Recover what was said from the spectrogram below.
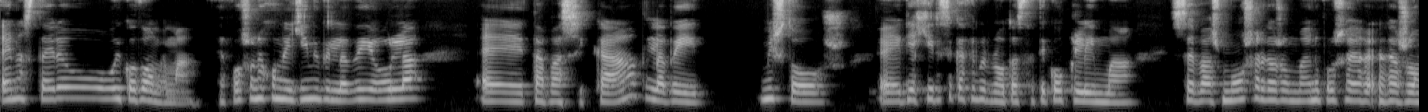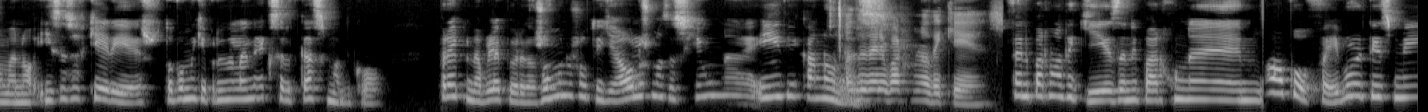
ένα στέρεο οικοδόμημα, εφόσον έχουν γίνει δηλαδή όλα ε, τα βασικά, δηλαδή μισθός, ε, διαχείριση καθημερινότητα, θετικό κλίμα, σεβασμός εργαζομένου προς εργαζόμενο, ίσες ευκαιρίες, το είπαμε και πριν, αλλά είναι εξαιρετικά σημαντικό. Πρέπει να βλέπει ο εργαζόμενος ότι για όλους μας ισχύουν ε, οι ίδιοι κανόνες. Ότι δεν υπάρχουν αδικίες. Δεν υπάρχουν αδικίες, δεν υπάρχουν ε, από favoritism ή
